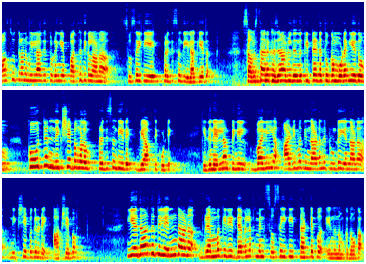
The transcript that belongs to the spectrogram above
ആസൂത്രണമില്ലാതെ തുടങ്ങിയ പദ്ധതികളാണ് സൊസൈറ്റിയെ പ്രതിസന്ധിയിലാക്കിയത്. സംസ്ഥാന ഖജനാവിൽ നിന്ന് കിട്ടേണ്ട തുക മുടങ്ങിയതും കൂറ്റൻ നിക്ഷേപങ്ങളും പ്രതിസന്ധിയുടെ വ്യാപ്തി കൂട്ടി. ഇതിനെല്ലാം പിന്നിൽ വലിയ അഴിമതി നടന്നിട്ടുണ്ട് എന്നാണ് നിക്ഷേപകരുടെ ആക്ഷേപം. യഥാർത്ഥത്തിൽ എന്താണ് ബ്രഹ്മഗിരി ഡെവലപ്മെന്റ് സൊസൈറ്റി തട്ടിപ്പ് എന്ന് നമുക്ക് നോക്കാം.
